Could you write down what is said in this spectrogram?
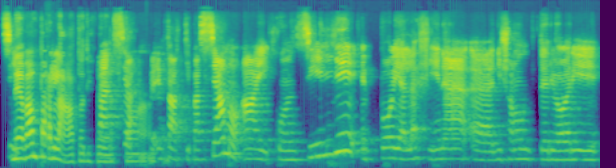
Sì. Ne avevamo parlato di questo. Infatti passiamo ai consigli e poi alla fine eh, diciamo ulteriori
